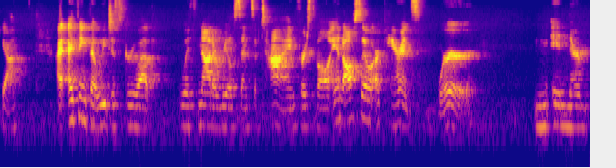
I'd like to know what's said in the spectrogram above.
Yeah. I, I think that we just grew up with not a real sense of time, first of all, and also our parents were in their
